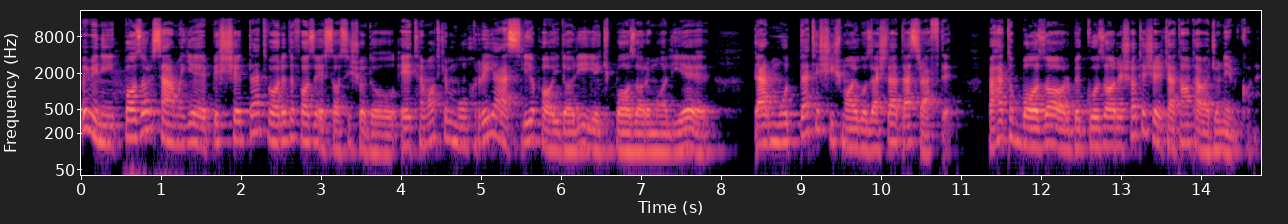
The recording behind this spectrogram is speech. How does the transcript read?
ببینید بازار سرمایه به شدت وارد فاز احساسی شد و اعتماد که مهره اصلی پایداری یک بازار مالیه در مدت 6 ماه گذشته از دست رفته و حتی بازار به گزارشات شرکت هم توجه نمی‌کنه.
